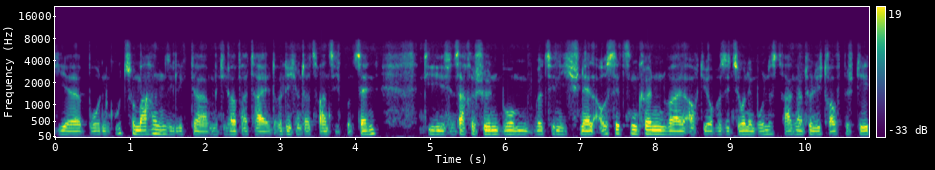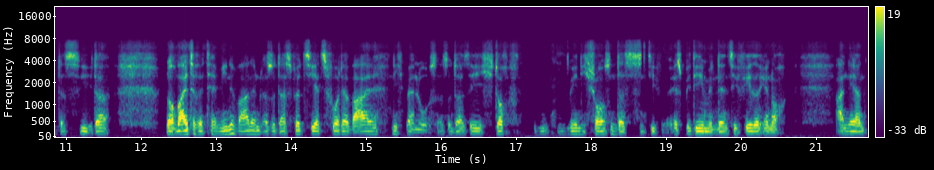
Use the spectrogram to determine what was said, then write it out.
hier Boden gut zu machen. Sie liegt ja mit ihrer Partei deutlich unter 20 Prozent. Die Sache Schönbohm wird sie nicht schnell aussitzen können, weil auch die Opposition im Bundestag natürlich darauf besteht, dass sie da noch weitere Termine wahrnimmt. Also das wird sie jetzt vor der Wahl nicht mehr los. Also da sehe ich doch wenig Chancen, dass die SPD mit Nancy Faeser hier noch annähernd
